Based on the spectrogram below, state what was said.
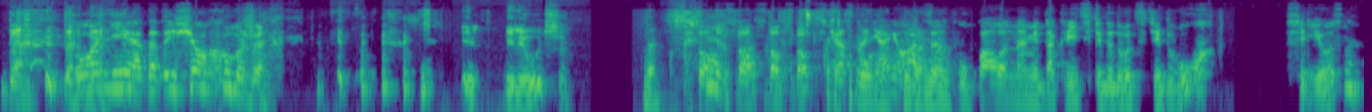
Да, да, О, да. нет, это еще хуже. Или, или лучше. Да. Стоп, Нет, стоп, да. стоп, стоп. Сейчас на няню ну, нормально. оценка упала на метакритике до 22? Серьезно?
